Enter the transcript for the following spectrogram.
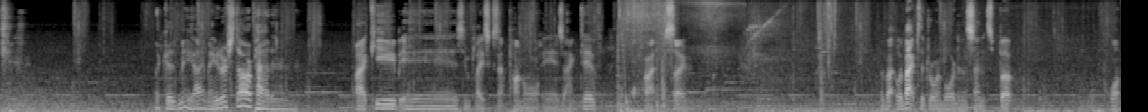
Look at me, I made her star pattern. Alright, cube is in place because that panel is active. Alright, so. We're back, we're back to the drawing board in a sense, but what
